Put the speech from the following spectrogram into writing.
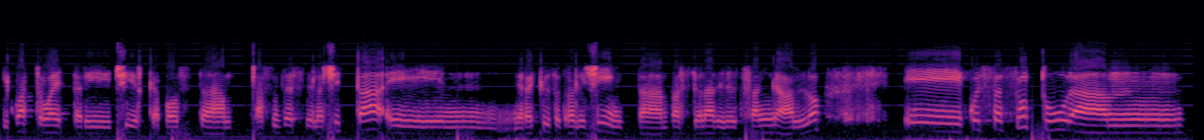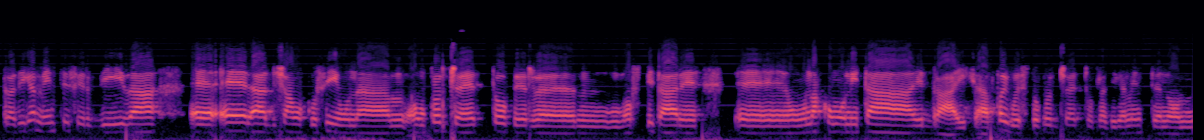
di 4 ettari circa posta a sud-est della città e mh, era chiusa tra le cinta bastionate del Sangallo e questa struttura mh, praticamente serviva, eh, era diciamo così una, un progetto per eh, ospitare eh, una comunità ebraica. Poi questo progetto praticamente non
